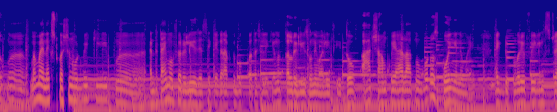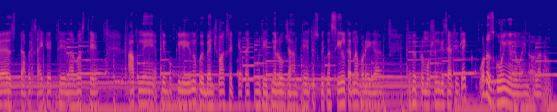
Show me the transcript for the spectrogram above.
so ma'am my next question would be कि at the time of your release जैसे कि अगर आपकी बुक पता चले कि ना कल रिलीज़ होने वाली थी तो आज शाम को या रात में what was going in mind like were you feeling stress आप एक्साइटेड थे नर्वस थे? आपने अपनी बुक के लिए यू नो कोई बेंच मार्क सेट किया था कि मुझे इतने लोग जानते हैं तो इसको इतना सेल करना पड़ेगा? या फिर प्रमोशन की strategy like what was going in mind all around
